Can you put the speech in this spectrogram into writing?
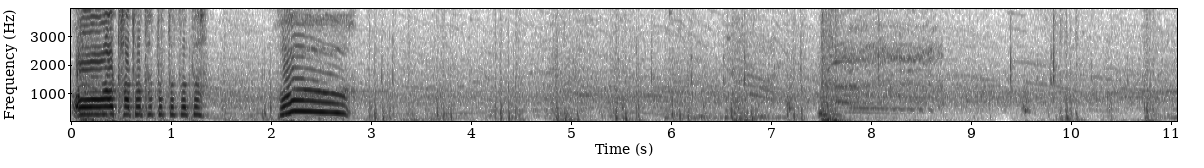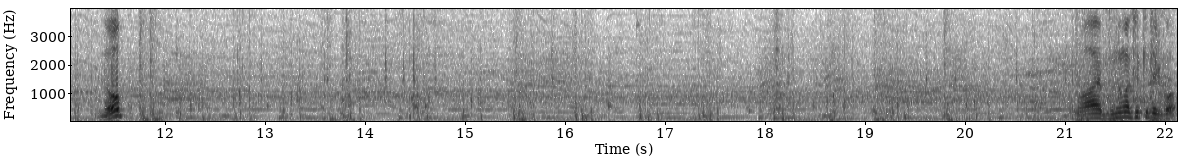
어, 타, 타, 타, 타, 타, 타, 타. 어. 넵. 와, 이 무능한 새끼들 이거.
